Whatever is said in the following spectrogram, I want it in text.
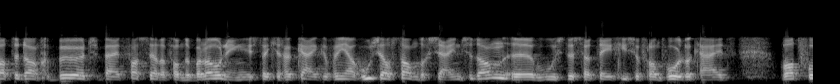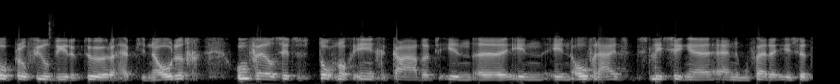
Wat er dan gebeurt bij het vaststellen van de beloning is dat je gaat kijken van ja, hoe zelfstandig zijn ze dan? Uh, hoe is de strategische verantwoordelijkheid? Wat voor profieldirecteuren heb je nodig? Hoeveel zitten ze toch nog ingekaderd in, uh, in, in overheidsbeslissingen? En hoe verder is het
